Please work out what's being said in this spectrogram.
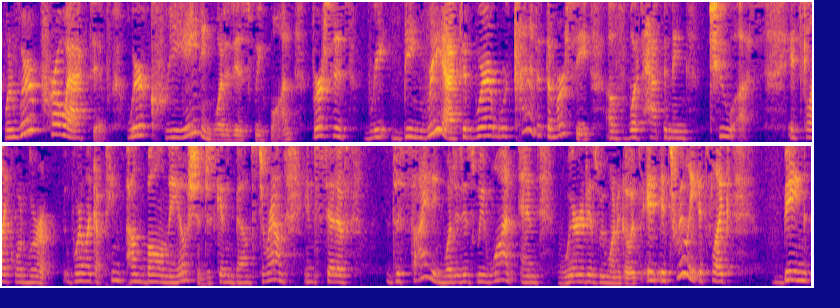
When we're proactive, we're creating what it is we want versus re- being reactive, we're, we're kind of at the mercy of what's happening to us. It's like when we're we're like a ping pong ball in the ocean just getting bounced around instead of deciding what it is we want and where it is we want to go. It's it, it's really it's like being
